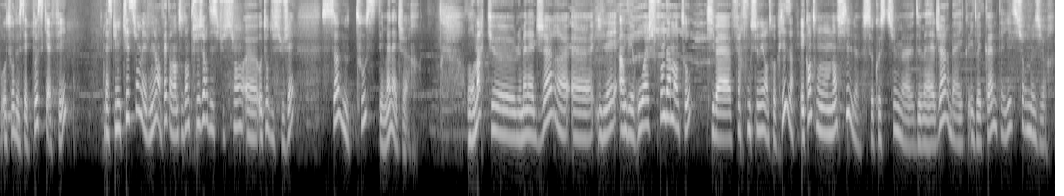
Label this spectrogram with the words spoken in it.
autour de cette pause café parce qu'une question m'est venue en fait en entendant plusieurs discussions euh, autour du sujet. Sommes-nous tous des managers? On remarque que le manager, euh, il est un des rouages fondamentaux qui va faire fonctionner l'entreprise. Et quand on enfile ce costume de manager, bah, il doit être quand même taillé sur mesure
